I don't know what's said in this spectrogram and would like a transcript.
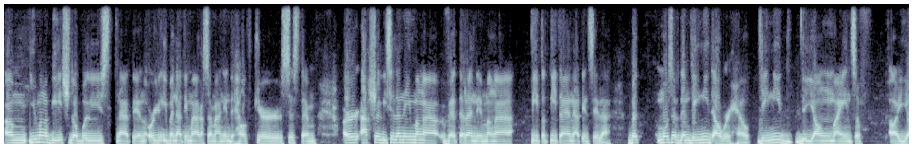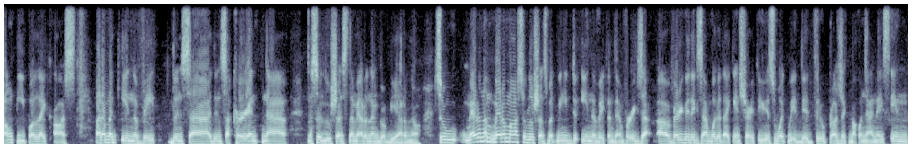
um, yung mga BHWs natin or yung iba nating mga kasamaan in the healthcare system are actually, sila na yung mga veteran eh, mga tito-tita na natin sila. But most of them, they need our help. They need the young minds of uh, young people like us para mag-innovate dun sa dun sa current na na solutions na meron ng gobyerno. So meron na, meron mga solutions but we need to innovate on them. For example, a very good example that I can share to you is what we did through Project Bakunanes in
